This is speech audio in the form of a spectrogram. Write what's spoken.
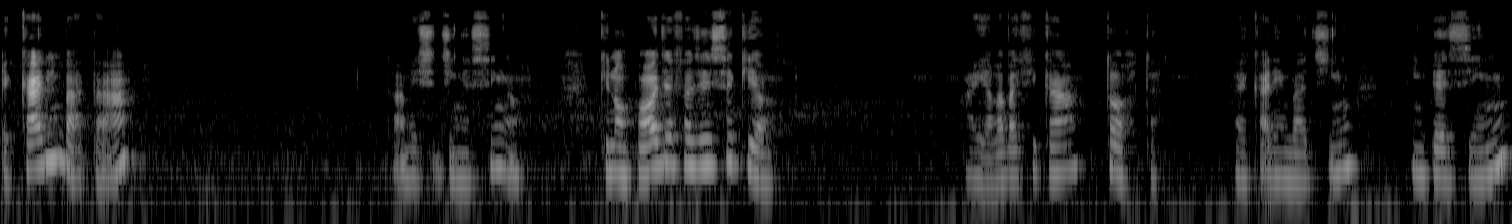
É carimbar, tá? Tá mexidinha assim, ó. O que não pode é fazer isso aqui, ó. Aí ela vai ficar torta. Vai carimbadinho em pezinho.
